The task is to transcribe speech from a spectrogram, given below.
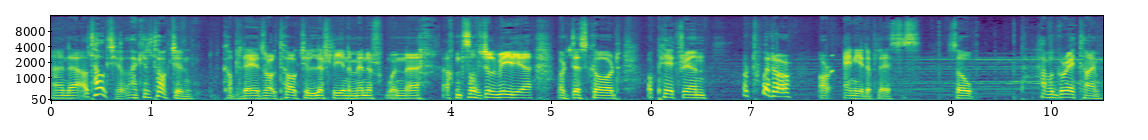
And uh, I'll talk to you. Like I'll talk to you in a couple of days, or I'll talk to you literally in a minute when uh, on social media, or Discord, or Patreon, or Twitter, or any of the places. So have a great time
